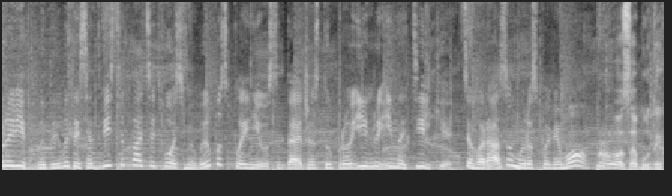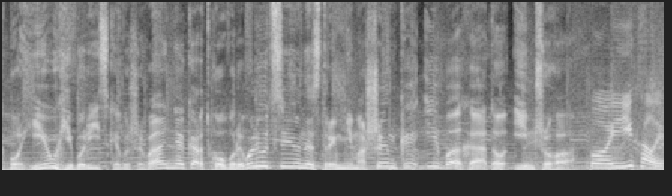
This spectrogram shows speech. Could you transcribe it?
Привіт! Ви дивитеся 228 випуск Play дайджесту про ігри і не тільки. Цього разу ми розповімо Про забутих богів, гіборійське виживання, карткову революцію, нестримні машинки і багато іншого. Поїхали!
